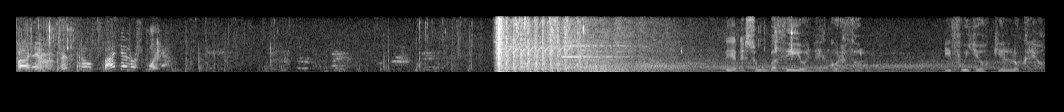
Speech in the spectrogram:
Vaya al centro, váyalos fuera. Tienes un vacío en el corazón. Y fui yo quien lo creó.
